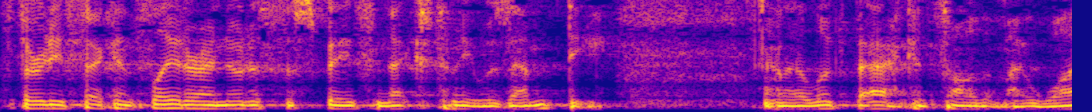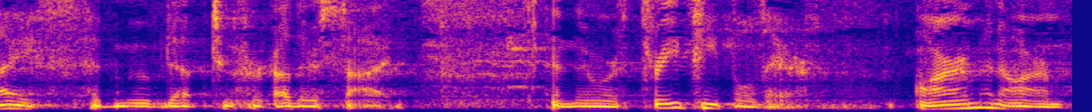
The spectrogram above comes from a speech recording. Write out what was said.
30 seconds later, I noticed the space next to me was empty. And I looked back and saw that my wife had moved up to her other side. And there were three people there, arm in arm,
